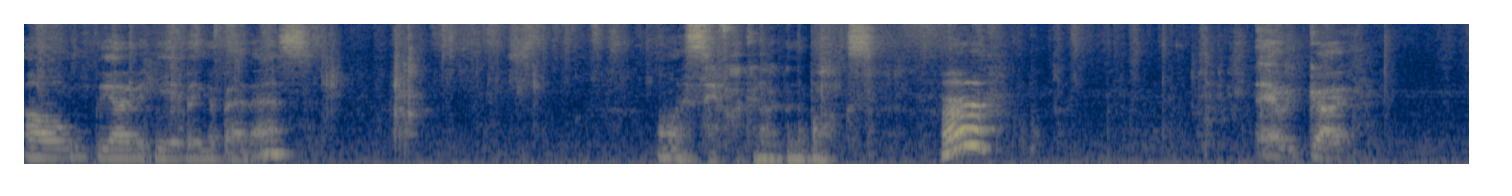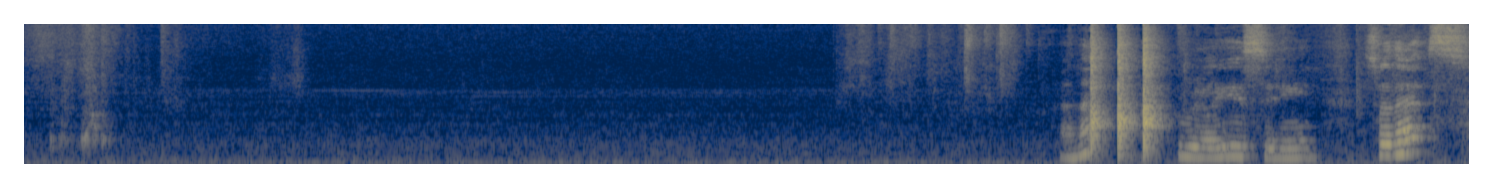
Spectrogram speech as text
I'll be over here being a badass. Oh, let's see if I can open the box. Huh? There we go. And that really is sitting. So that's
